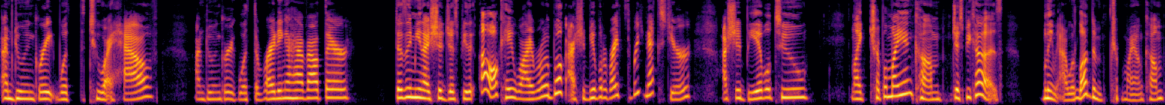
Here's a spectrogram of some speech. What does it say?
I'm doing great with the two I have, I'm doing great with the writing I have out there, doesn't mean I should just be like, oh, okay, well, I wrote a book. I should be able to write three next year. I should be able to like triple my income just because. Believe me, I would love to triple my income,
